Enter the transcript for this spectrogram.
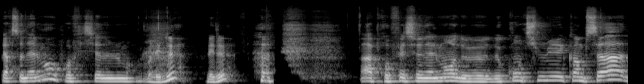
personnellement ou professionnellement? Les deux, les deux? ah, Professionnellement, de, de continuer comme ça,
